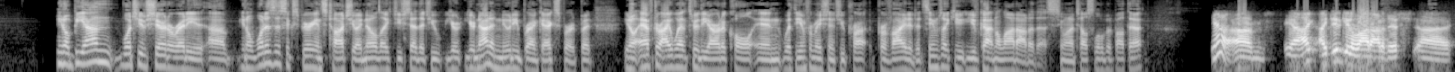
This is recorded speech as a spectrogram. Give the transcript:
you know, beyond what you've shared already, uh, you know, what has this experience taught you? I know, like you said, that you you're you're not a nudibranch expert, but you know, after I went through the article and with the information that you pro- provided, it seems like you you've gotten a lot out of this. You want to tell us a little bit about that? Yeah, um, yeah, I, I did get a lot out of this. Uh,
